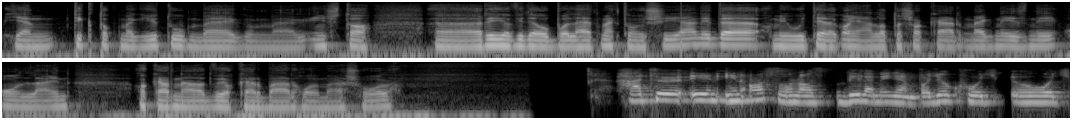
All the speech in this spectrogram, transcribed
ilyen TikTok, meg YouTube, meg, meg Insta real videóból lehet megtanulni síelni, de ami úgy tényleg ajánlatos akár megnézni online, akár nálad, vagy akár bárhol máshol. Hát én, én azon az véleményem vagyok, hogy, hogy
